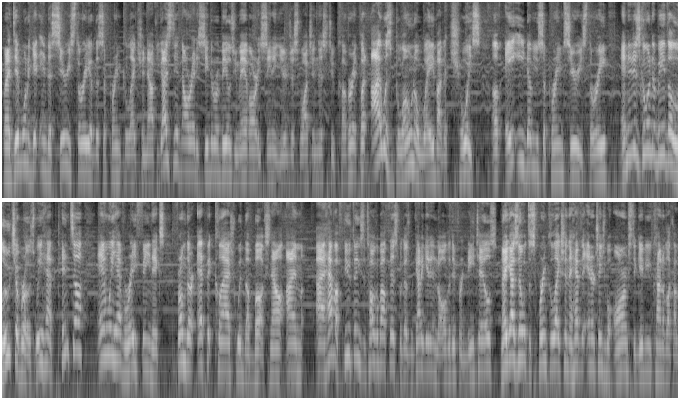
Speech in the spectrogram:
but I did want to get into Series 3 of the Supreme Collection. Now, if you guys didn't already see the reveals, you may have already seen it and you're just watching this to cover it, but I was blown away by the choice of AEW Supreme Series 3, and it is going to be the Lucha Bros. We have Penta and we have Rey Phoenix from their epic clash with the Bucks. Now, I'm I have a few things to talk about this because we got to get into all the different details. Now, you guys know with the Supreme Collection, they have the interchangeable arms to give you kind of like a,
